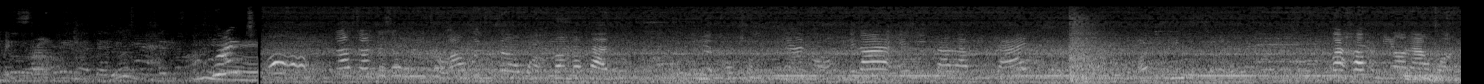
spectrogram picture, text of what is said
the It's a frog. frog. Yep. Yeah, look at that big frog. Well, help me on that one.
